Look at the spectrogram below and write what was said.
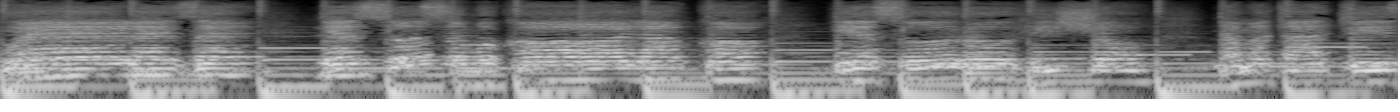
Mweleze Yesu sumbuko lako, ndiye na matatizo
